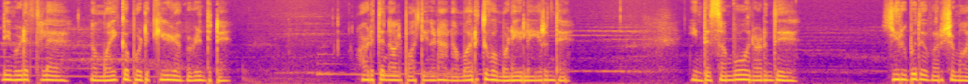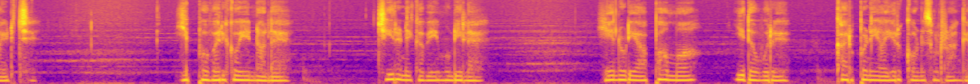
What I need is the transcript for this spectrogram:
நிமிடத்தில் நான் மயக்கப்பட்டு கீழே விழுந்துட்டேன். அடுத்த நாள் பார்த்தீங்கன்னா நான் மருத்துவமனையில் இருந்தேன். இந்த சம்பவம் நடந்து இருபது வருஷம் ஆயிடுச்சு இப்போ வரைக்கும் என்னால் ஜீரணிக்கவே முடியல. என்னுடைய அப்பா அம்மா இதை ஒரு கற்பனையாக இருக்கும்னு சொல்கிறாங்க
